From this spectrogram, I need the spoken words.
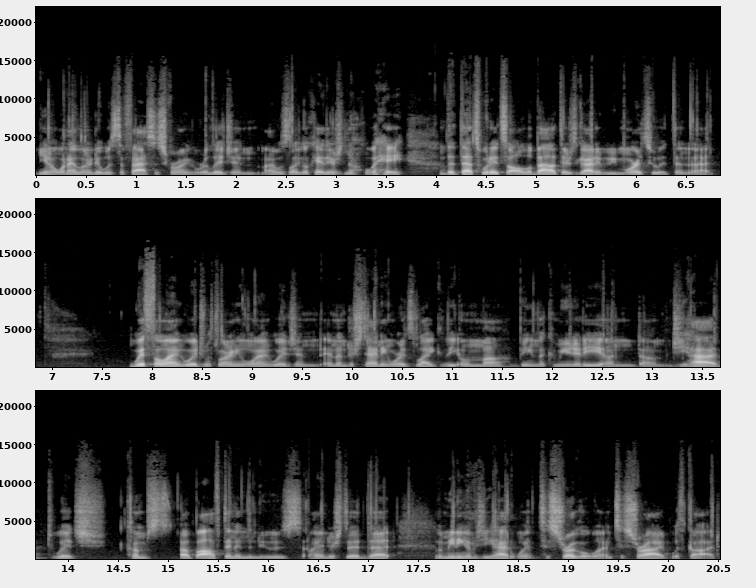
You know, when I learned it was the fastest growing religion, I was like, okay, there's no way that that's what it's all about. There's got to be more to it than that with the language, with learning the language and, and understanding words like the ummah, being the community, and um, jihad, which comes up often in the news, I understood that the meaning of jihad went to struggle and to strive with God,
